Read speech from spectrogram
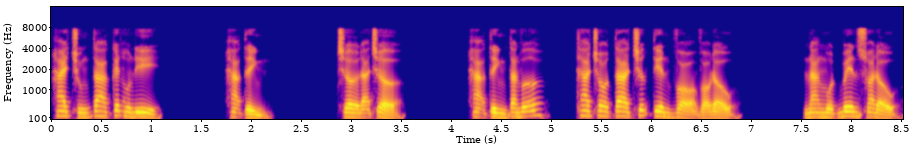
hai chúng ta kết hôn đi. Hạ tình. Chờ đã chờ. Hạ tình tan vỡ, tha cho ta trước tiên vỏ vào đầu. Nàng một bên xoa đầu,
